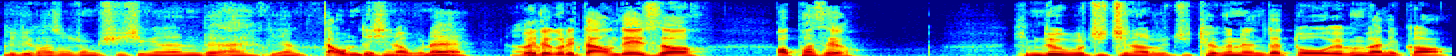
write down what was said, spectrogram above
미리 가서 좀 쉬시긴 했는데, 아 그냥 다운되시나 보네. 왜들 그리 다운돼 있어? up하세요. 힘들고 지친 하루지. 퇴근했는데 또 외근 가니까,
